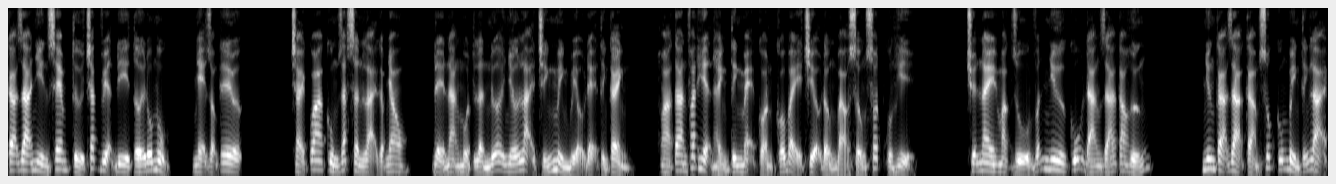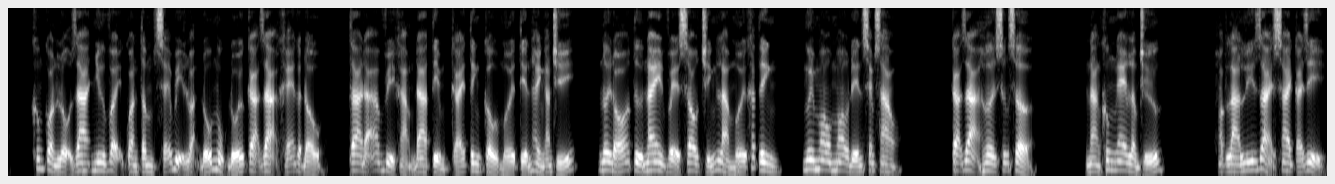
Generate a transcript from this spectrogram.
Cả dạ nhìn xem từ chắc viện đi tới đỗ mục, nhẹ giọng kêu. Trải qua cùng dắt sần lại gặp nhau, để nàng một lần nữa nhớ lại chính mình biểu đệ tình cảnh, hòa tan phát hiện hành tinh mẹ còn có bảy triệu đồng bào sống sót cuồng hỉ. Chuyện này mặc dù vẫn như cũ đáng giá cao hứng, nhưng cả dạ cảm xúc cũng bình tĩnh lại không còn lộ ra như vậy quan tâm sẽ bị loạn đố mục đối cả dạ khẽ gật đầu, ta đã vì khảm đa tìm cái tinh cầu mới tiến hành ăn trí, nơi đó từ nay về sau chính là mới khắc tinh, ngươi mau mau đến xem sao. Cả dạ hơi sững sờ. Nàng không nghe lầm chứ? Hoặc là lý giải sai cái gì?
